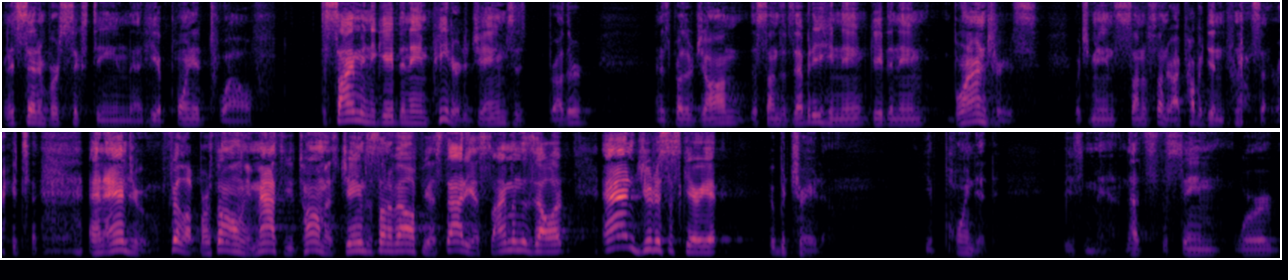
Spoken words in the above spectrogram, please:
And it said in verse 16 that he appointed 12 to Simon, he gave the name Peter. To James, his brother, and his brother John, the sons of Zebedee, he named, gave the name Boanerges, which means son of thunder. I probably didn't pronounce that right. and Andrew, Philip, Bartholomew, Matthew, Thomas, James, the son of Alphaeus, Thaddeus, Simon the Zealot, and Judas Iscariot, who betrayed him. He appointed these men. That's the same word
